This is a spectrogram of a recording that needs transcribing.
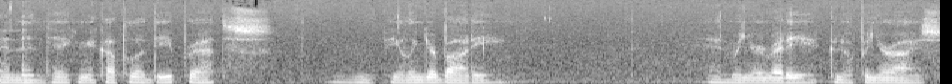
And then taking a couple of deep breaths, feeling your body. And when you're ready, you can open your eyes.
